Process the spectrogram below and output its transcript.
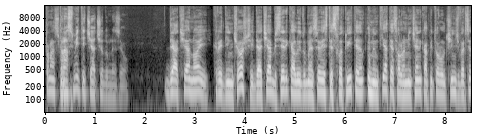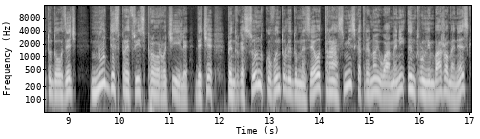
Transmite. Transmite ceea ce Dumnezeu de aceea noi, credincioși, și de aceea Biserica lui Dumnezeu este sfătuită în, în 1 Tesaloniceni, capitolul 5, versetul 20, nu desprețuiți prorociile. De ce? Pentru că sunt cuvântul lui Dumnezeu transmis către noi oamenii într-un limbaj omenesc,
